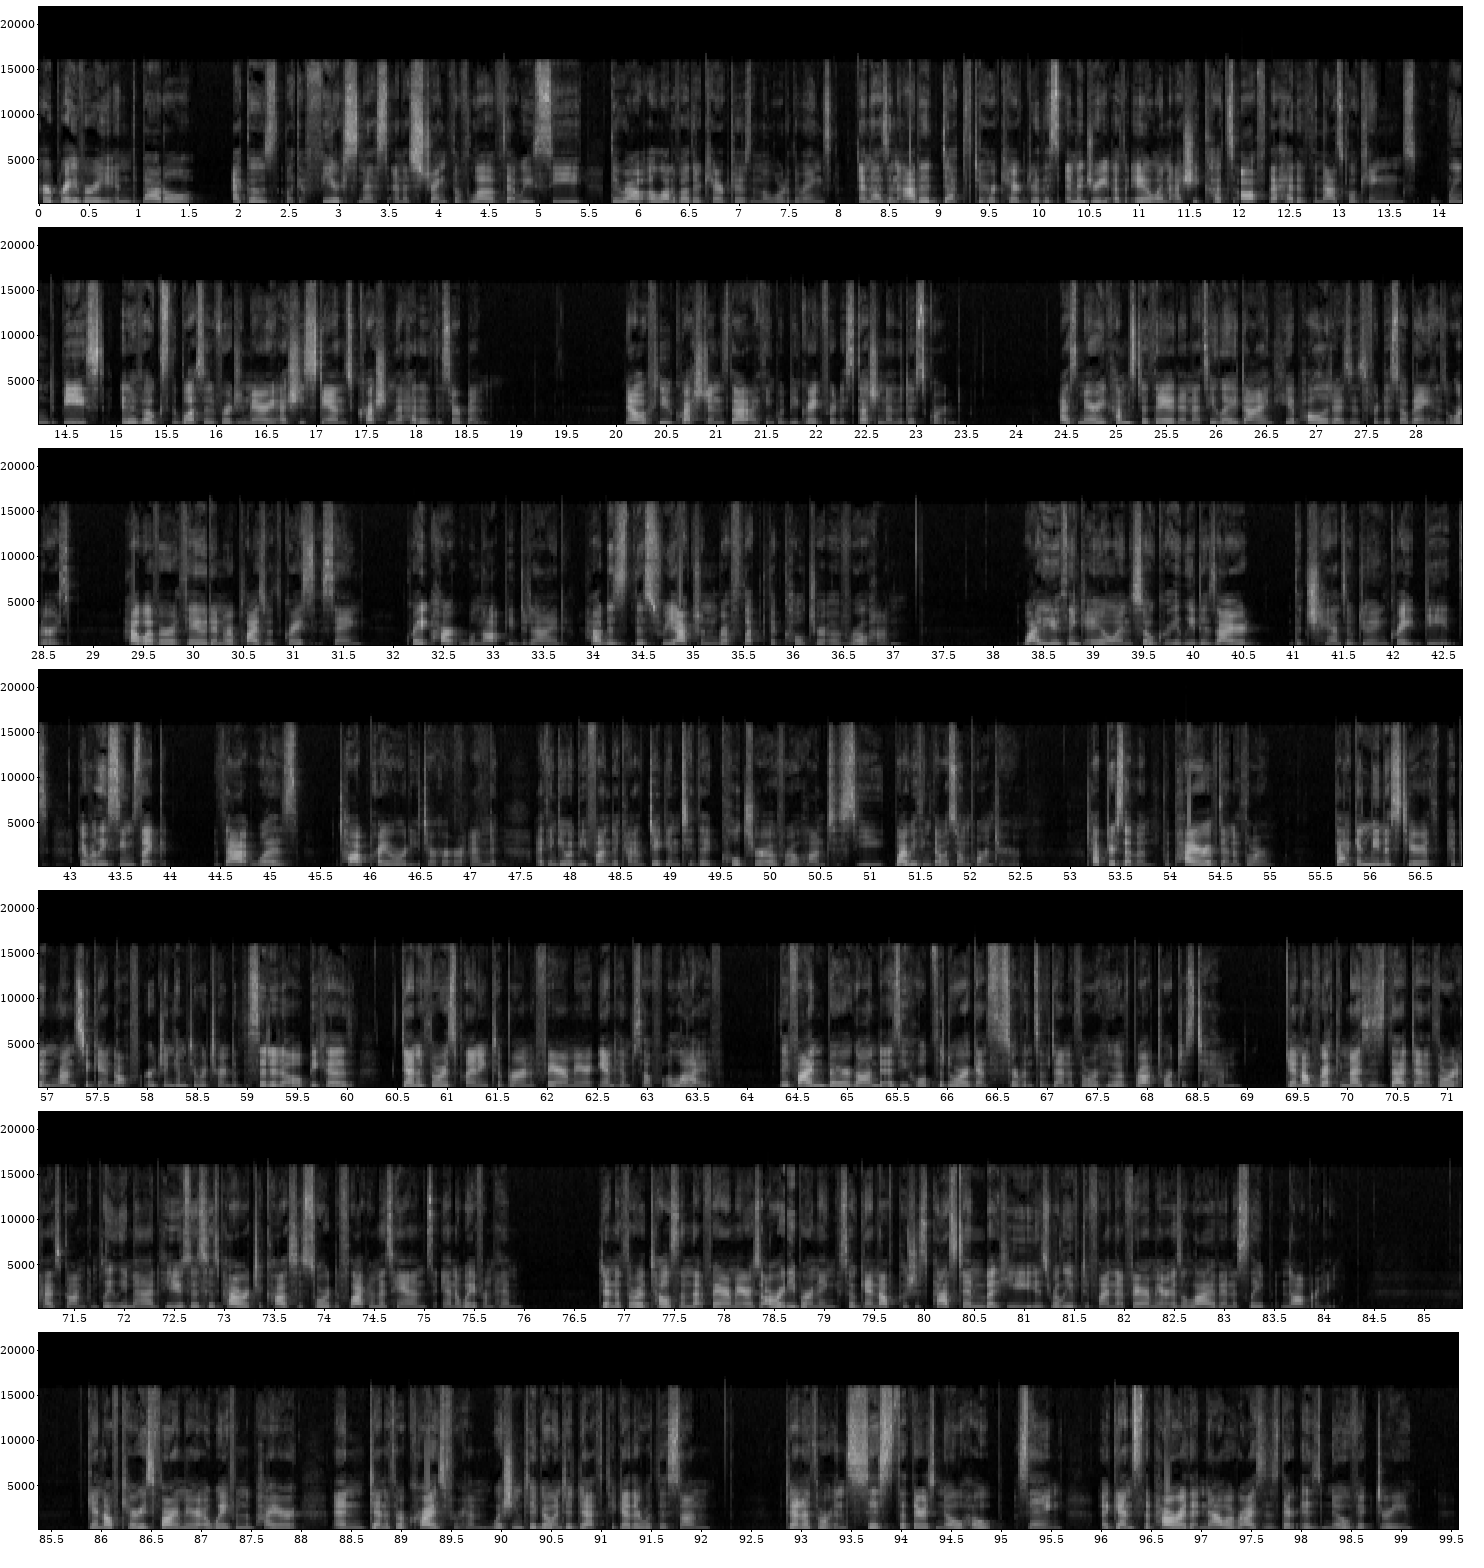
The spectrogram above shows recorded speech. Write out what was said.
her bravery in the battle echoes like a fierceness and a strength of love that we see throughout a lot of other characters in The Lord of the Rings. And as an added depth to her character, this imagery of Eowyn as she cuts off the head of the Nazgul King's winged beast, it evokes the Blessed Virgin Mary as she stands crushing the head of the serpent. Now, a few questions that I think would be great for discussion in the Discord. As Merry comes to Theoden as he lay dying, he apologizes for disobeying his orders. However, Theoden replies with grace, saying, Great heart will not be denied. How does this reaction reflect the culture of Rohan? Why do you think Eowyn so greatly desired the chance of doing great deeds? It really seems like that was top priority to her. And I think it would be fun to kind of dig into the culture of Rohan to see why we think that was so important to her. Chapter 7 The Pyre of Denethor. Back in Minas Tirith, Pippin runs to Gandalf, urging him to return to the Citadel because Denethor is planning to burn Faramir and himself alive. They find Beregond as he holds the door against the servants of Denethor who have brought torches to him. Gandalf recognizes that Denethor has gone completely mad. He uses his power to cause his sword to fly from his hands and away from him. Denethor tells them that Faramir is already burning, so Gandalf pushes past him, but he is relieved to find that Faramir is alive and asleep not burning. Gandalf carries Faramir away from the pyre, and Denethor cries for him, wishing to go into death together with his son. Denethor insists that there is no hope, saying, Against the power that now arises, there is no victory.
